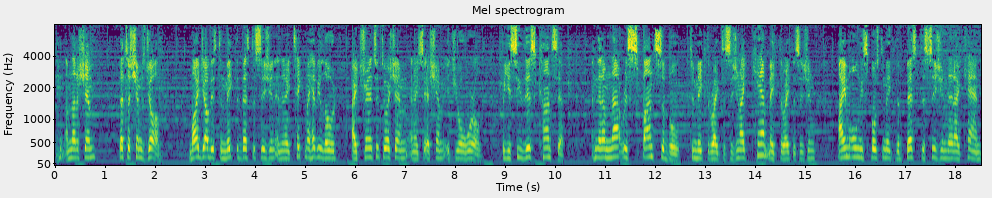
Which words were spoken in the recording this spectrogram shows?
I'm not Hashem. That's Hashem's job. My job is to make the best decision, and then I take my heavy load, I transfer to Hashem, and I say, Hashem, it's your world. But you see this concept, and that I'm not responsible to make the right decision. I can't make the right decision. I'm only supposed to make the best decision that I can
